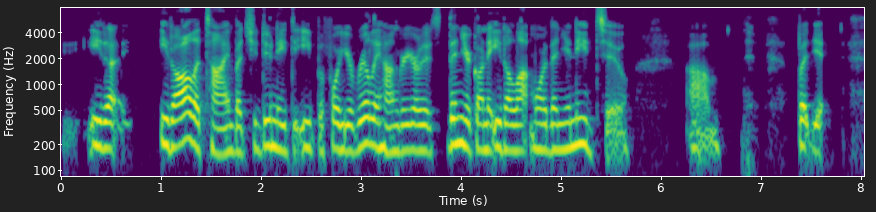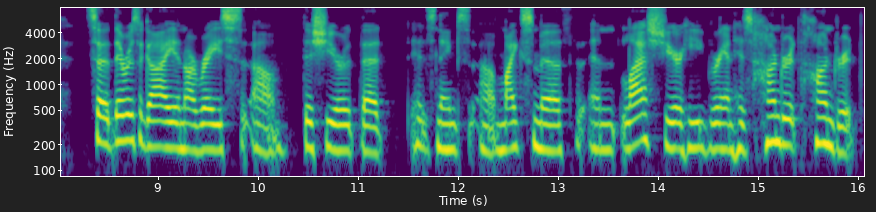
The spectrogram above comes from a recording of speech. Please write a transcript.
eat a, eat all the time, but you do need to eat before you're really hungry, or then you're going to eat a lot more than you need to. Um, but yeah, so there was a guy in our race um, this year that his name's uh, Mike Smith, and last year he ran his hundredth hundredth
